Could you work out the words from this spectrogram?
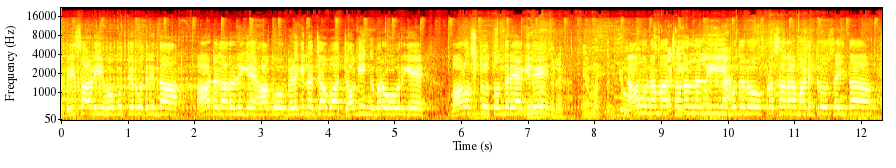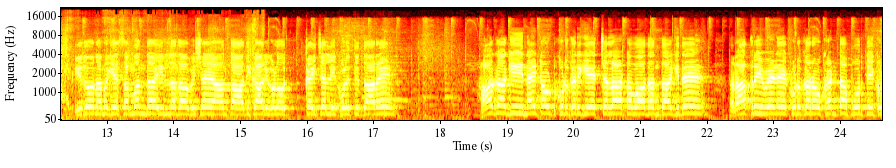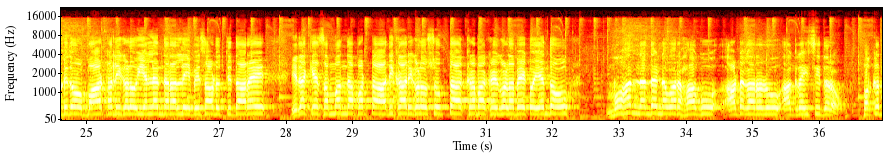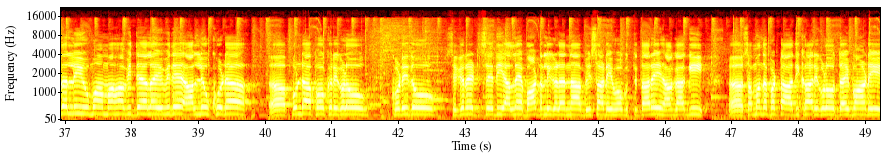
ಬೀಸಾಡಿ ಹೋಗುತ್ತಿರುವುದರಿಂದ ಆಟಗಾರರಿಗೆ ಹಾಗೂ ಬೆಳಗಿನ ಜಾವ ಜಾಗಿಂಗ್ ಬರುವವರಿಗೆ ಬಹಳಷ್ಟು ತೊಂದರೆಯಾಗಿದೆ. ನಾವು ನಮ್ಮ ಚಾನಲ್ನಲ್ಲಿ ಈ ಮೊದಲು ಪ್ರಸಾರ ಮಾಡಿದ್ರು ಸಹಿತ ಇದು ನಮಗೆ ಸಂಬಂಧ ಇಲ್ಲದ ವಿಷಯ ಅಂತ ಅಧಿಕಾರಿಗಳು ಕೈಚಲ್ಲಿ ಕುಳಿತಿದ್ದಾರೆ. ಹಾಗಾಗಿ ನೈಟ್ ಔಟ್ ಕುಡುಗರಿಗೆ ಚೆಲ್ಲಾಟವಾದಂತಾಗಿದೆ. ರಾತ್ರಿ ವೇಳೆ ಕುಡುಕರು ಕಂಠಪೂರ್ತಿ ಕುಡಿದು ಬಾಟಲಿಗಳು ಎಲ್ಲೆಂದರಲ್ಲಿ ಬಿಸಾಡುತ್ತಿದ್ದಾರೆ. ಇದಕ್ಕೆ ಸಂಬಂಧಪಟ್ಟ ಅಧಿಕಾರಿಗಳು ಸೂಕ್ತ ಕ್ರಮ ಕೈಗೊಳ್ಳಬೇಕು ಎಂದು ಮೋಹನ್ ನಂದಣ್ಣವರ್ ಹಾಗೂ ಆಟಗಾರರು ಆಗ್ರಹಿಸಿದರು. ಪಕ್ಕದಲ್ಲಿ ಉಮಾ ಮಹಾವಿದ್ಯಾಲಯವಿದೆ. ಅಲ್ಲಿಯೂ ಕೂಡ ಪುಂಡ ಪೋಖರಿಗಳು ಕುಡಿದು ಸಿಗರೇಟ್ ಸೇದಿ ಅಲ್ಲೇ ಬಾಟಲಿಗಳನ್ನು ಬಿಸಾಡಿ ಹೋಗುತ್ತಿದ್ದಾರೆ. ಹಾಗಾಗಿ ಸಂಬಂಧಪಟ್ಟ ಅಧಿಕಾರಿಗಳು ದಯಮಾಡಿ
